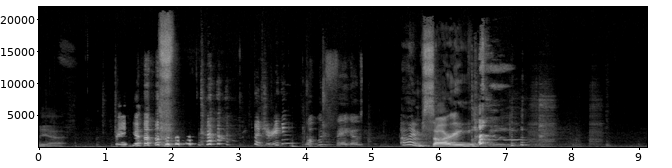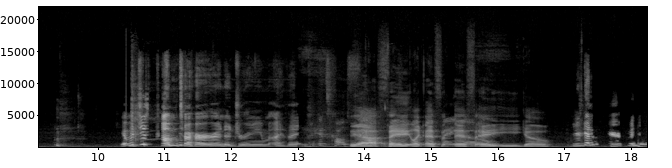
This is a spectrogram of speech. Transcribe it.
Yeah. Bingo. The dream? What would Fago I'm sorry. be? It would just come to her in a dream, I think. It's called Yeah, Fago. Fa like F Fago. F A E go. You're gonna caffeinate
